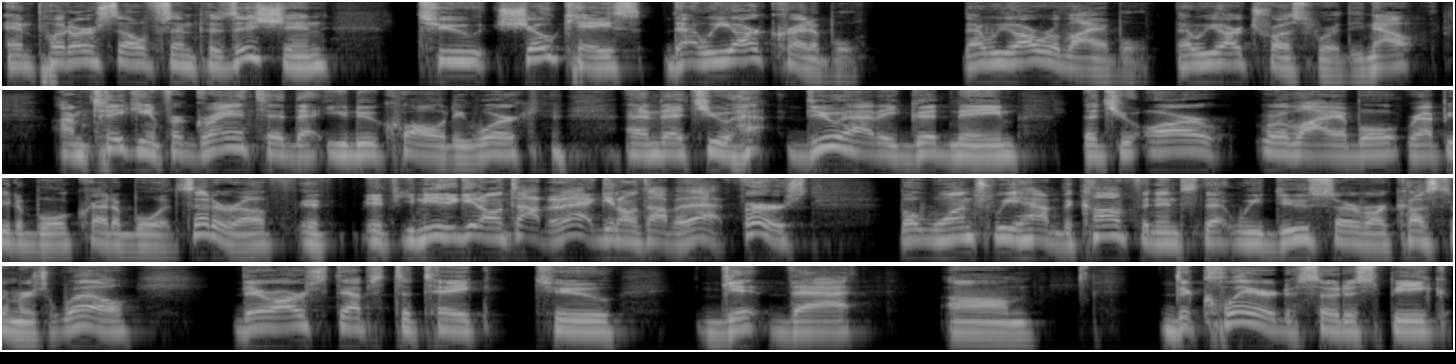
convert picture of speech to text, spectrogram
and put ourselves in position to showcase that we are credible, that we are reliable, that we are trustworthy. Now, I'm taking for granted that you do quality work and that you ha- do have a good name, that you are reliable, reputable, credible, etc. If if you need to get on top of that, get on top of that first. But once we have the confidence that we do serve our customers well, there are steps to take to get that um, declared, so to speak,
